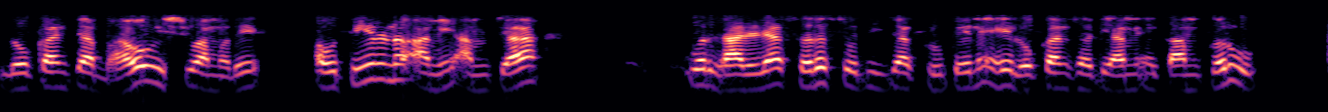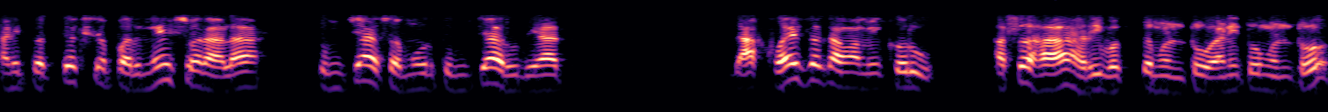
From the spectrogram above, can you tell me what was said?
लोकांच्या भावविश्वामध्ये अवतीर्ण आम्ही आमच्या वर झालेल्या सरस्वतीच्या कृपेने हे लोकांसाठी आम्ही काम करू आणि प्रत्यक्ष परमेश्वराला तुमच्यासमोर तुमच्या हृदयात दाखवायचं काम आम्ही करू असं हा हरिभक्त म्हणतो. आणि तो म्हणतो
